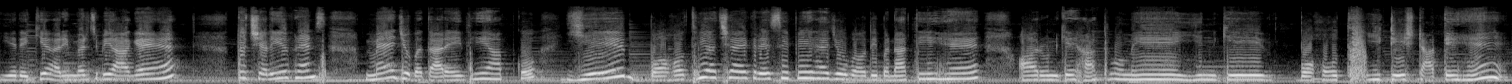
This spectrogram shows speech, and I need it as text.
ये देखिए, हरी मिर्च भी आ गए हैं। तो चलिए फ्रेंड्स मैं जो बता रही थी आपको, ये बहुत ही अच्छा एक रेसिपी है जो बौदी बनाती है और उनके हाथों में इनके बहुत ही टेस्ट आते हैं।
